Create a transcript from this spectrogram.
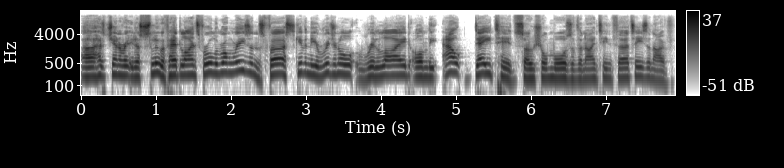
uh, has generated a slew of headlines for all the wrong reasons. First, given the original relied on the outdated social mores of the 1930s, and I've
